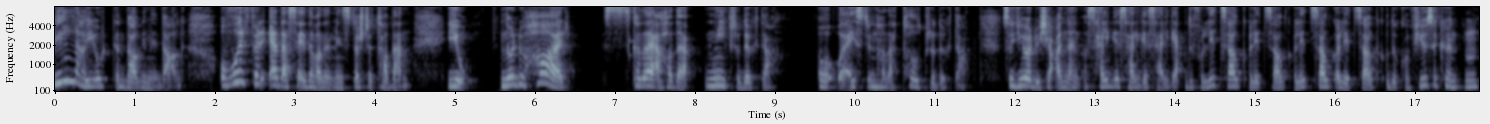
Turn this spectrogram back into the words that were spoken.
ville ha gjort den dagen i dag. Og hvorfor er det jeg sier det var den min største tabben? Jo, når du har hva det jeg hadde ni produkter, og, og en stund hadde jeg tolv produkter, så gjør du ikke annet enn å selge, selge, selge. Og du får litt salg og litt salg og litt salg og litt salg. Og du confuser kunden,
